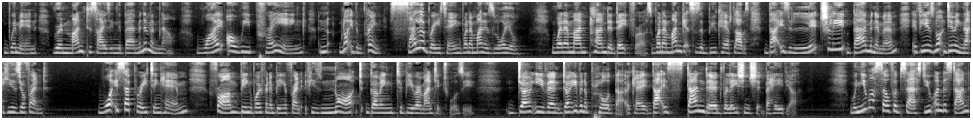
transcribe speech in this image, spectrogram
women romanticizing the bare minimum now. Why are we praying, not even praying, celebrating when a man is loyal? when a man planned a date for us, when a man gets us a bouquet of flowers, that is literally bare minimum. If he is not doing that, he is your friend. What is separating him from being a boyfriend and being a friend if he's not going to be romantic towards you? Don't even don't even applaud that, okay? That is standard relationship behavior. When you are self-obsessed, you understand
